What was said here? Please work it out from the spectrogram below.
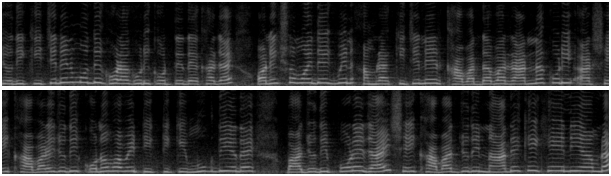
যদি কিচেনের মধ্যে ঘোরাঘুরি করতে দেখা যায়, অনেক সময় দেখবেন আমরা কিচেনের খাবার দাবার রান্না করি আর সেই খাবারে যদি কোনোভাবে টিকটিকি মুখ দিয়ে দেয় বা যদি পড়ে যায়, সেই খাবার যদি না দেখে খেয়ে নিয়ে আমরা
